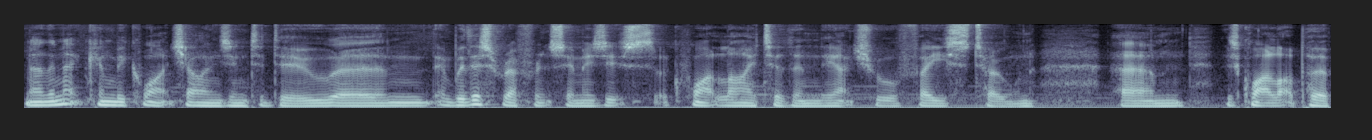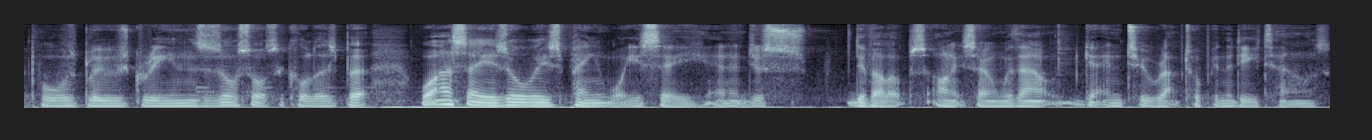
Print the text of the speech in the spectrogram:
Now the neck can be quite challenging to do. Um, with this reference image it's quite lighter than the actual face tone. Um, there's quite a lot of purples, blues, greens, there's all sorts of colours but what I say is always paint what you see and just develops on its own without getting too wrapped up in the details.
